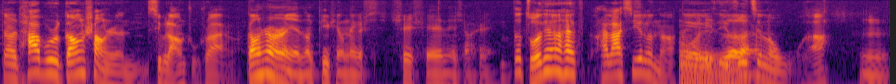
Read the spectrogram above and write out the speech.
但是他不是刚上任西布朗主帅吗？刚上任也能逼平那个谁谁那小谁？那昨天还还拉稀了呢，那个利兹进了五个，嗯。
